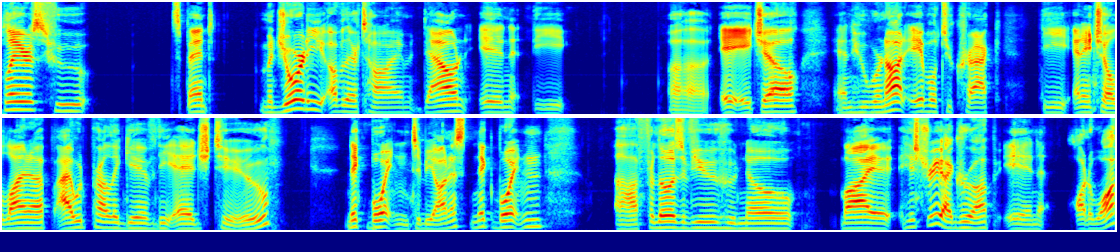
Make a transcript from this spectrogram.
players who spent majority of their time down in the uh, AHL and who were not able to crack the NHL lineup, I would probably give the edge to Nick Boynton, to be honest. Nick Boynton, uh, for those of you who know my history, I grew up in Ottawa,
